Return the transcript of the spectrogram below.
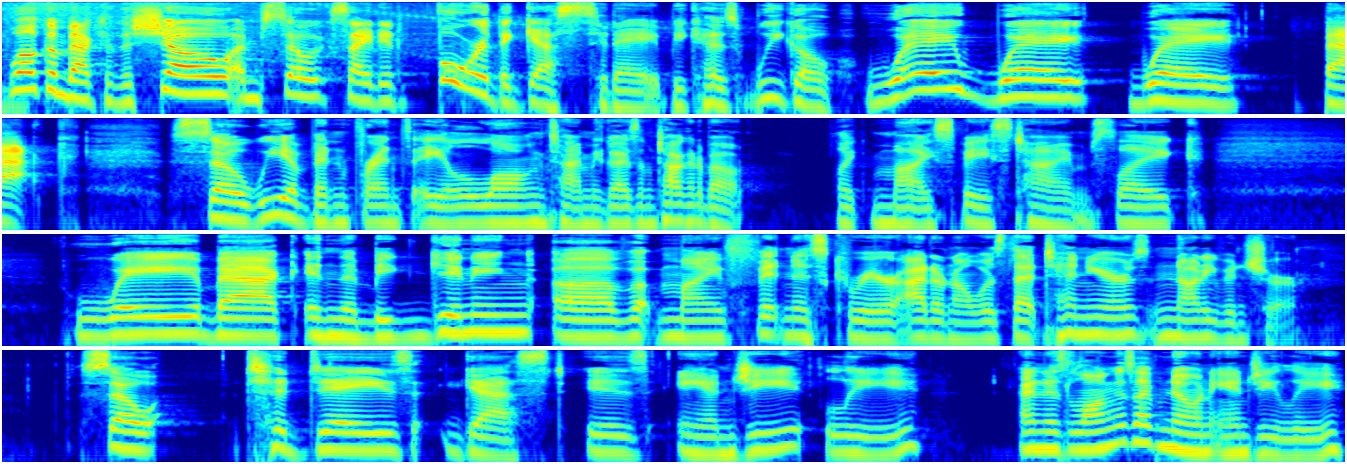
Welcome back to the show. I'm so excited for the guests today because we go way, way, way back. So we have been friends a long time, you guys. I'm talking about like MySpace times, like way back in the beginning of my fitness career. I don't know, was that 10 years? Not even sure. So today's guest is Angie Lee. And as long as I've known Angie Lee,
